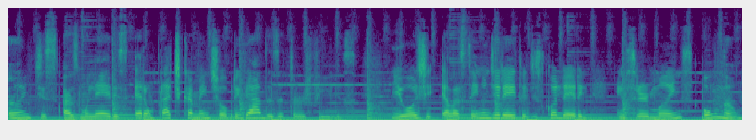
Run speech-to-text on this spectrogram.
Antes, as mulheres eram praticamente obrigadas a ter filhos, e hoje elas têm o direito de escolherem em ser mães ou não.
